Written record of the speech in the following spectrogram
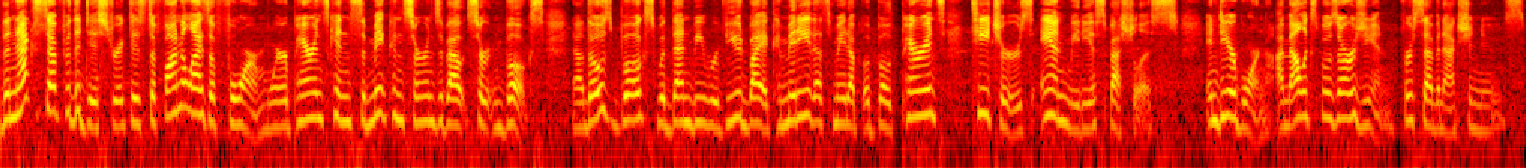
The next step for the district is to finalize a form where parents can submit concerns about certain books. Now, those books would then be reviewed by a committee that's made up of both parents, teachers, and media specialists. In Dearborn, I'm Alex Bozargian for 7 Action News.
